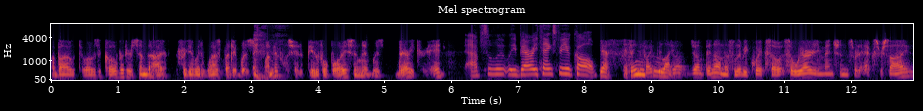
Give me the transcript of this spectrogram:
about what was it, COVID or something? I forget what it was, but it was wonderful. She had a beautiful voice, and it was very creative. Absolutely. Barry, thanks for your call. Yes, if, Sing if I could life. ju- jump in on this, Libby, quick. So, so we already mentioned sort of exercise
